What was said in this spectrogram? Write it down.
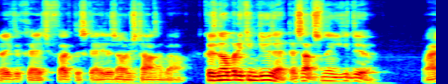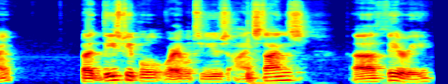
you're like, "Okay, fuck this guy. He doesn't know what he's talking about." Because nobody can do that. That's not something you can do, right? But these people were able to use Einstein's uh, theory,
